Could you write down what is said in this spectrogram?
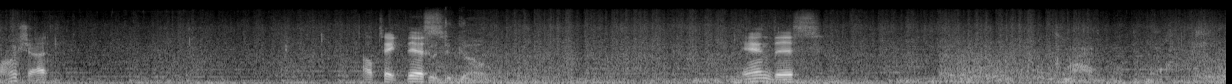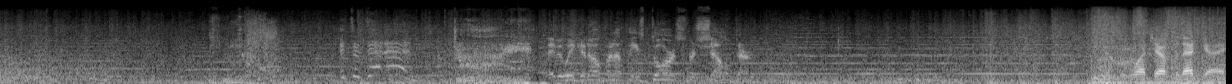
Long shot. I'll take this. Good to go. And this. It's a dead end! Maybe we can open up these doors for shelter. Watch out for that guy.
